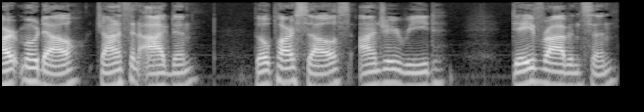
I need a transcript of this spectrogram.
Art Modell, Jonathan Ogden, Bill Parcells, Andre Reed, Dave Robinson,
